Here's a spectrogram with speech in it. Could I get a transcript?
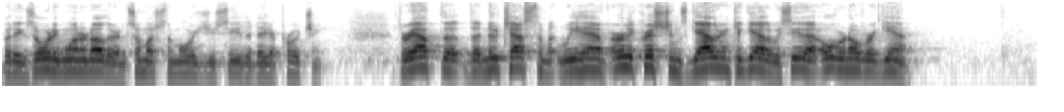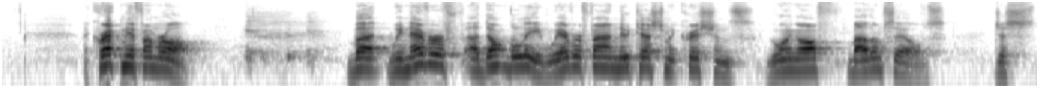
but exhorting one another, and so much the more as you see the day approaching. Throughout the, the New Testament, we have early Christians gathering together. We see that over and over again. Now, correct me if I'm wrong, but we never, I don't believe, we ever find New Testament Christians going off by themselves just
